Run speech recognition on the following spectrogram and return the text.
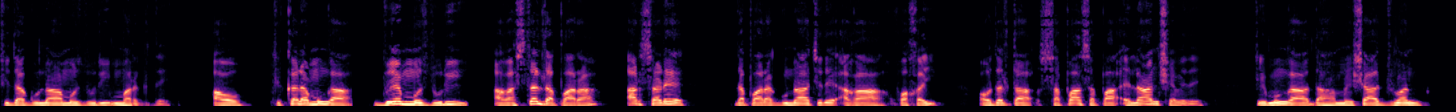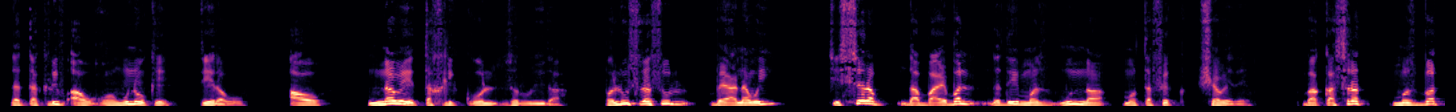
چې دا ګناه مزدوري مرګ ده او چې کله مونږه دویم مزدوري اغستل د پاره ار سړې د پاره ګناه چې هغه خوخی او دلته صفا صفا اعلان شوه دی چې مونږه د همیشا ژوند د تکلیف او غومونو کې تیرو او نوې تخلیق کول ضروری ده پولس رسول بیانوي چې صرف د بایبل د دې مضمون نه متفق شوه دی با کثرت مثبت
